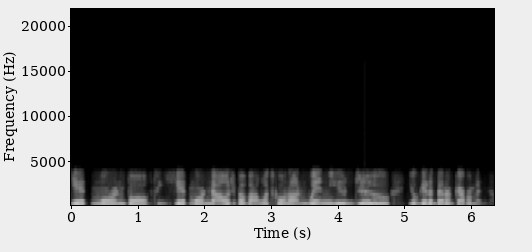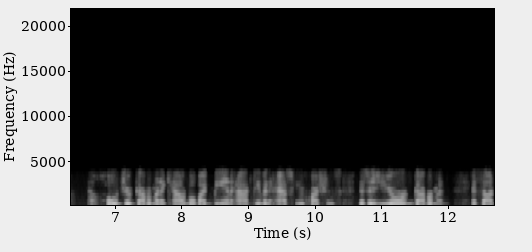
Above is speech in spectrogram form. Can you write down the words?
get more involved, to get more knowledge about what's going on. When you do, you'll get a better government. Hold your government accountable by being active and asking questions. This is your government. It's not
